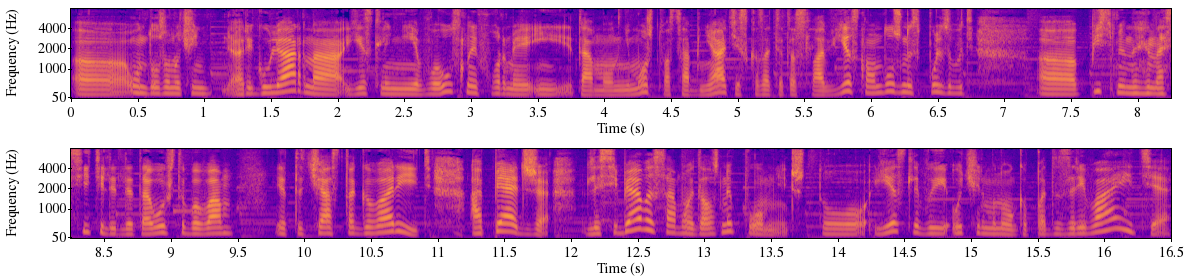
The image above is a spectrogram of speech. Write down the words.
он должен очень регулярно, если не в устной форме, и там он не может вас обнять и сказать это словесно, он должен использовать письменные носители для того, чтобы вам это часто говорить. Опять же, для себя вы самой должны помнить, что если вы очень много подозреваете,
